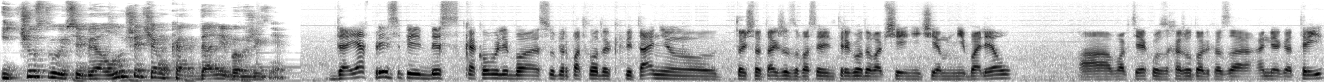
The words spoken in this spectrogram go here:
и чувствую себя лучше, чем когда-либо в жизни. Да я, в принципе, без какого-либо супер подхода к питанию точно так же за последние три года вообще ничем не болел. А в аптеку захожу только за омега-3.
